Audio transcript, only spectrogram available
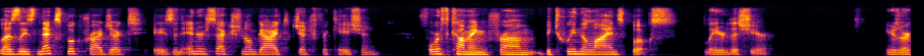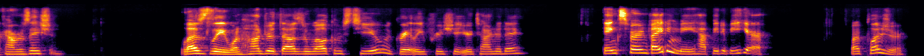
Leslie's next book project is an intersectional guide to gentrification forthcoming from Between the Lines books later this year. Here's our conversation. Leslie, 100,000 welcomes to you. I greatly appreciate your time today. Thanks for inviting me. Happy to be here. My pleasure.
